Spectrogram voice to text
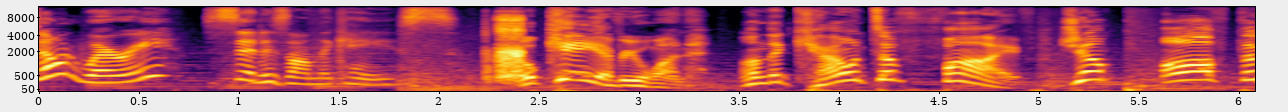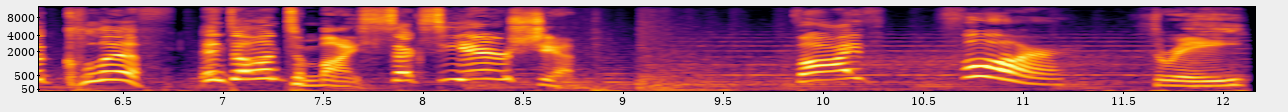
Don't worry, Cid is on the case. Okay, everyone, on the count of five, jump off the cliff and onto my sexy airship. Five, four, three,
